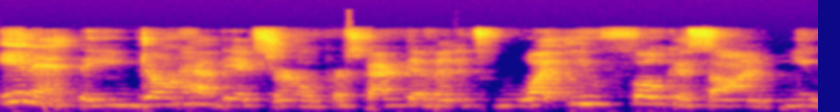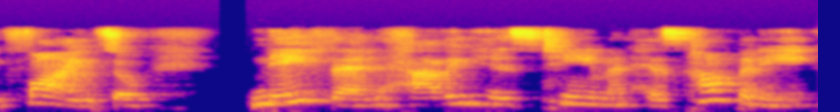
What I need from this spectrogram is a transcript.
in it that you don't have the external perspective and it's what you focus on you find. So Nathan having his team and his company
